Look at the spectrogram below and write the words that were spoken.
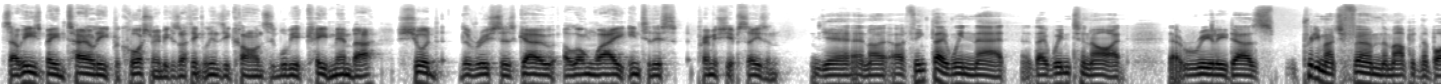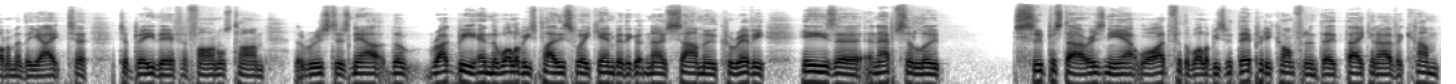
So he's been totally precautionary because I think Lindsay Collins will be a key member should the Roosters go a long way into this premiership season. Yeah, and I, I think they win that. They win tonight that really does pretty much firm them up in the bottom of the eight to, to be there for finals time. The Roosters. Now, the rugby and the Wallabies play this weekend, but they've got no Samu Kerevi. He's a, an absolute superstar, isn't he, out wide for the Wallabies? But they're pretty confident that they can overcome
